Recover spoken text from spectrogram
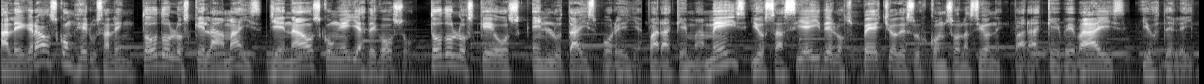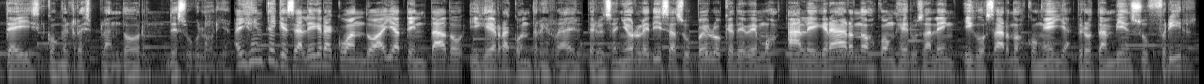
Alegraos con Jerusalén, todos los que la amáis, llenaos con ellas de gozo, todos los que os enlutáis por ella, para que maméis y os saciéis de los pechos de sus consolaciones para que bebáis y os deleitéis con el resplandor de su gloria. Hay gente que se alegra cuando hay atentado y guerra contra Israel, pero el Señor le dice a su pueblo que debemos alegrarnos con Jerusalén y gozarnos con ella, pero también sufrir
